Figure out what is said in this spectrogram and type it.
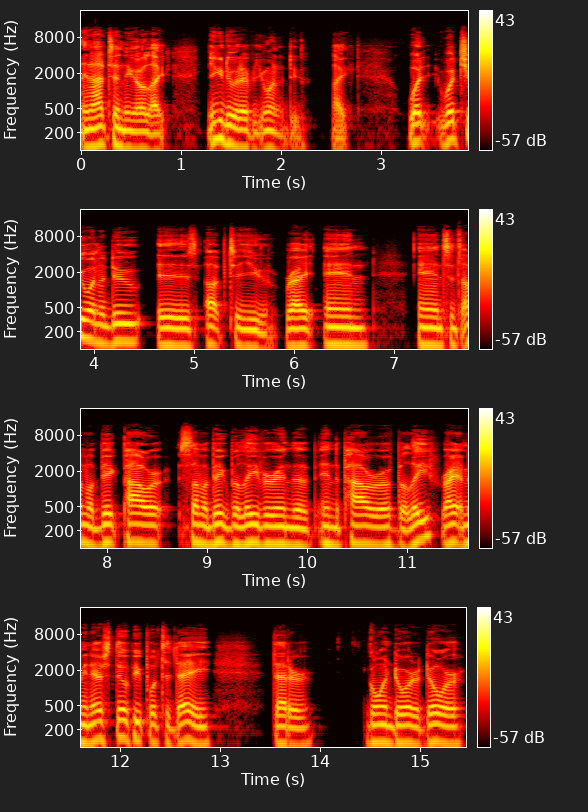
And I tend to go like, you can do whatever you want to do. Like, what what you want to do is up to you, right? And and since I'm a big power, I'm a big believer in the in the power of belief, right? I mean, there's still people today that are going door to door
